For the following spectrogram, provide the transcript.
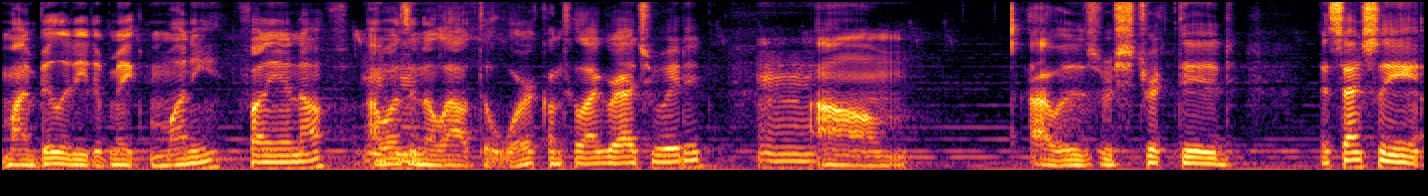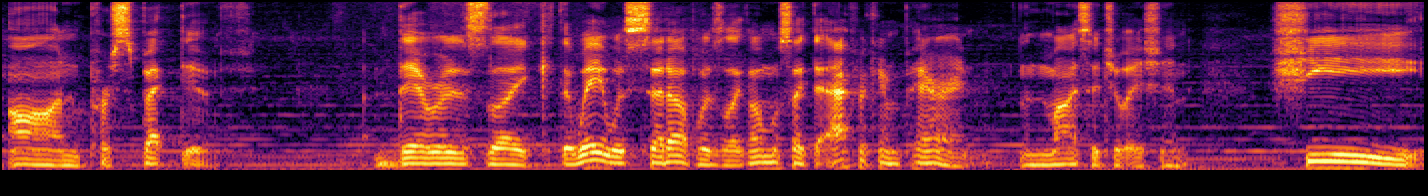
my ability to make money, funny enough. I wasn't allowed to work until I graduated. Um, I was restricted essentially on perspective. There was like the way it was set up was like almost like the African parent in my situation. She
